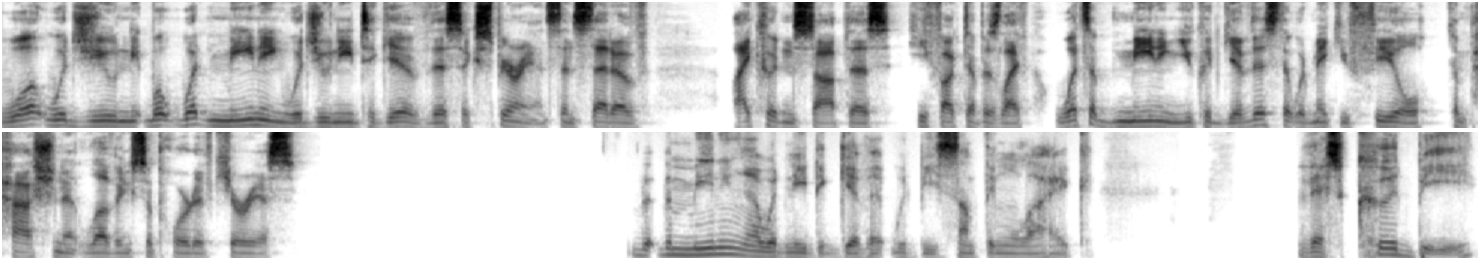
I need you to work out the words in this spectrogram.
what would you need what what meaning would you need to give this experience instead of I couldn't stop this. He fucked up his life. What's a meaning you could give this that would make you feel compassionate, loving, supportive, curious? The, the meaning I would need to give it would be something like this could be,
